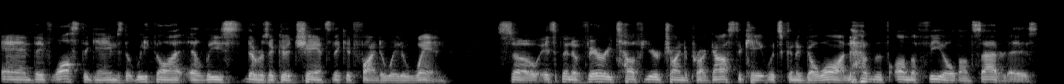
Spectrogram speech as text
and they've lost the games that we thought at least there was a good chance they could find a way to win. So it's been a very tough year trying to prognosticate what's going to go on on the field on Saturdays.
